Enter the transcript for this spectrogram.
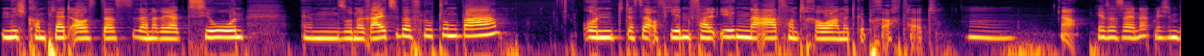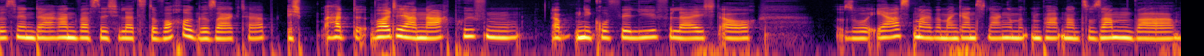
nicht komplett aus, dass seine Reaktion ähm, so eine Reizüberflutung war. und dass er auf jeden Fall irgendeine Art von Trauer mitgebracht hat. Ja. Ja, das erinnert mich ein bisschen daran, was ich letzte Woche gesagt habe. Ich hatte, wollte ja nachprüfen, ob Nekrophilie vielleicht auch so erstmal, wenn man ganz lange mit einem Partner zusammen war,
